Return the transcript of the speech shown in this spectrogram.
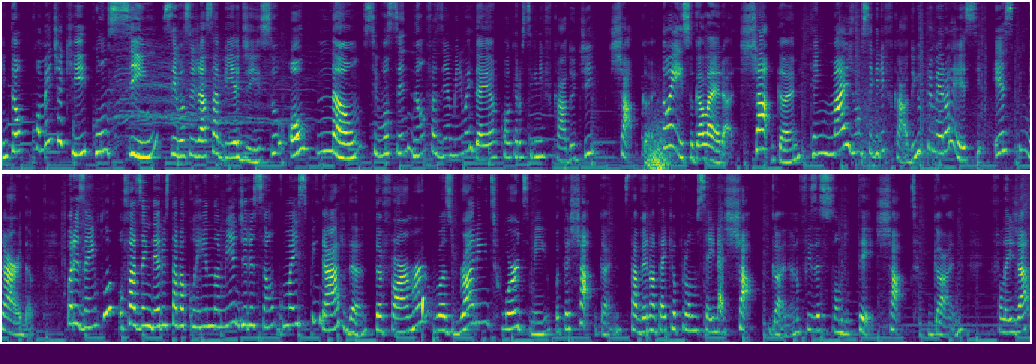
Então, comente aqui com sim se você já sabia disso ou não se você não fazia a mínima ideia qual era o significado de shotgun. Então é isso, galera. Shotgun tem mais de um significado e o primeiro é esse: espingarda. Por exemplo, o fazendeiro estava correndo na minha direção com uma espingarda. The farmer was running towards me with a shotgun. Está vendo até que eu pronunciei, né? Shotgun. Eu não fiz esse som do T. Shotgun. Falei já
